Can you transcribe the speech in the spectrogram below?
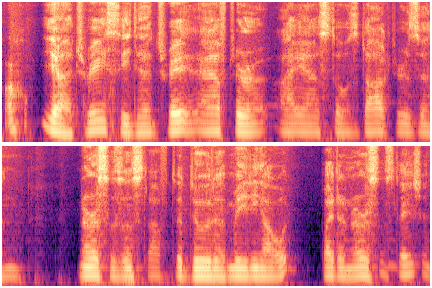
Or, Yeah, Tracy did. Tra- after I asked those doctors and nurses and stuff to do the meeting out by the nursing station,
